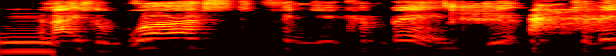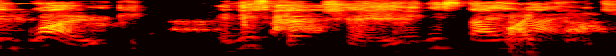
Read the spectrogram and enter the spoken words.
Mm. and that is the worst thing you can be. You, to be woke in this country, in this day and Right. age,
